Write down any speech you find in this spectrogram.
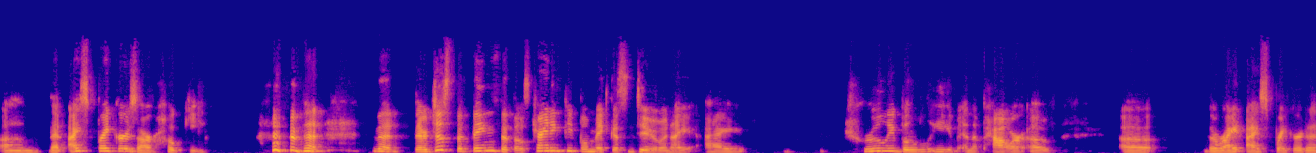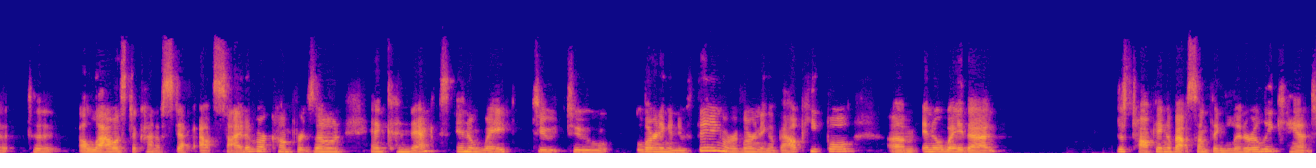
um, that icebreakers are hokey. that that they're just the things that those training people make us do, and I I truly believe in the power of uh, the right icebreaker to to allow us to kind of step outside of our comfort zone and connect in a way to to learning a new thing or learning about people um, in a way that just talking about something literally can't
